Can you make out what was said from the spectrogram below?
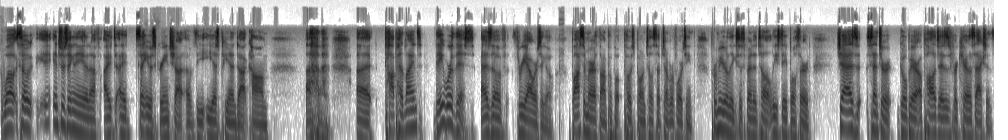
Well, so interestingly enough, I, I sent you a screenshot of the ESPN.com uh, uh, top headlines. They were this as of three hours ago. Boston Marathon po- postponed till September 14th. Premier League suspended till at least April 3rd. Jazz center Gobert apologizes for careless actions.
